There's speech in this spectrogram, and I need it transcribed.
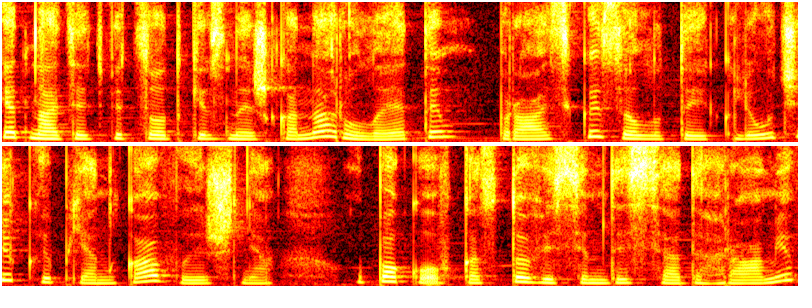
15% знижка на рулети, праськи, золотий ключик і п'янка вишня. Упаковка 180 грамів,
